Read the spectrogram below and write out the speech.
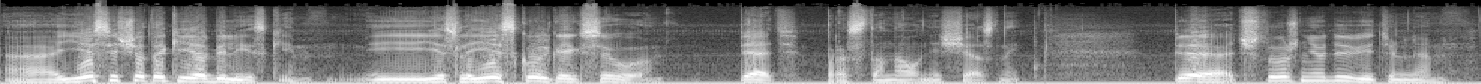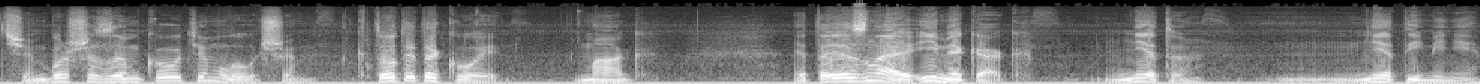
А есть еще такие обелиски. И если есть, сколько их всего? Пять, простонал несчастный. Пять, что ж неудивительно. Чем больше замков, тем лучше. Кто ты такой? Маг. Это я знаю, имя как? Нету нет имени.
